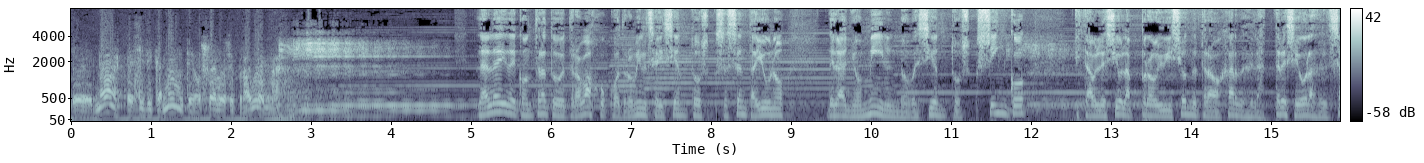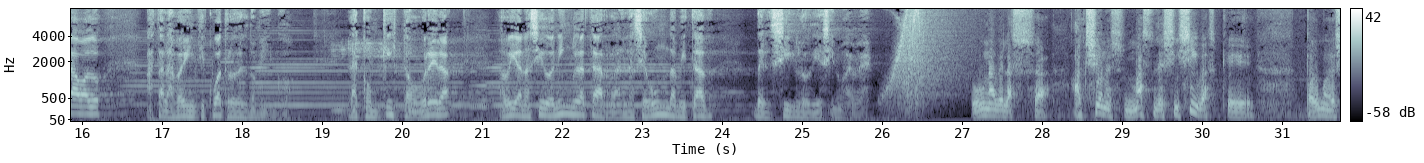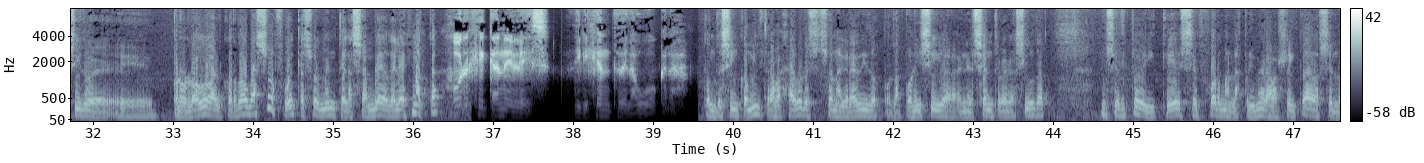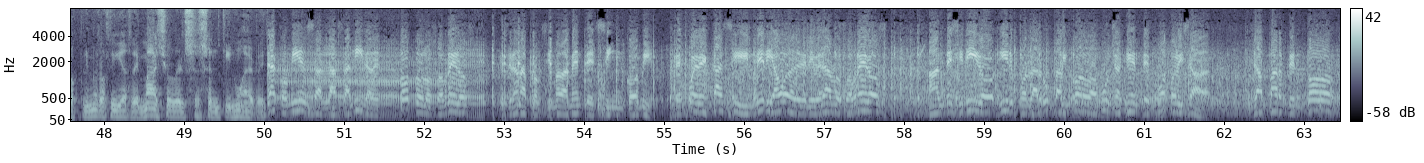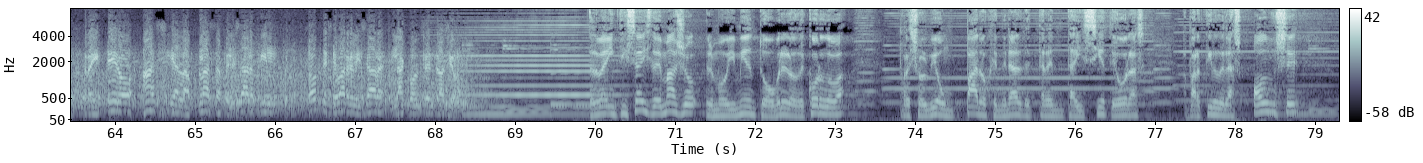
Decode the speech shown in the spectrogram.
eh, no específicamente o solo ese problema. La ley de contrato de trabajo 4661 del año 1905 estableció la prohibición de trabajar desde las 13 horas del sábado hasta las 24 del domingo. La conquista obrera había nacido en Inglaterra en la segunda mitad del siglo XIX. Una de las ah, acciones más decisivas que podemos decir, eh, prologó al Cordobazo fue casualmente la asamblea de la ESMATA. Jorge Caneles, dirigente de la UOCRA. Donde 5.000 trabajadores son agredidos por la policía en el centro de la ciudad ¿no es cierto? Y que se forman las primeras barricadas en los primeros días de mayo del 69. Ya comienza la salida de todos los obreros, que serán aproximadamente 5.000. Después de casi media hora de deliberar los obreros, han decidido ir por la ruta de Córdoba, mucha gente motorizada. Ya parten todos, reitero, hacia la Plaza Pelzarfil, donde se va a realizar la concentración. El 26 de mayo, el movimiento obrero de Córdoba resolvió un paro general de 37 horas a partir de las 11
